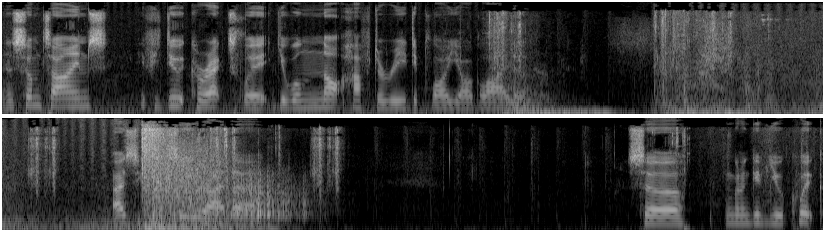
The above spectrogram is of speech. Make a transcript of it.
and sometimes if you do it correctly you will not have to redeploy your glider. As you can see right there. So I'm going to give you a quick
